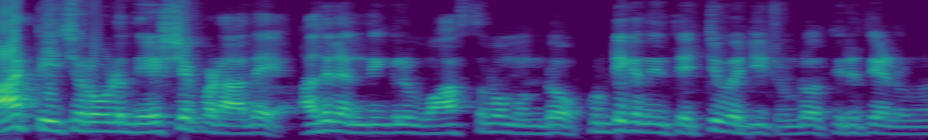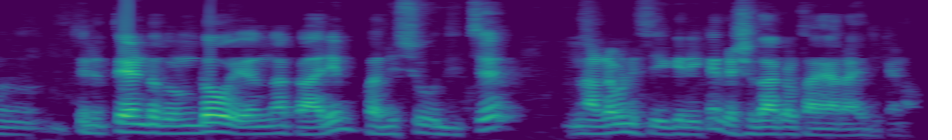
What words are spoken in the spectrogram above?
ആ ടീച്ചറോട് ദേഷ്യപ്പെടാതെ അതിലെന്തെങ്കിലും വാസ്തവമുണ്ടോ? കുട്ടിക്ക് എന്തെങ്കിലും തെറ്റ് പറ്റിയിട്ടുണ്ടോ? തിരുത്തേണ്ടത് തിരുത്തേണ്ടതുണ്ടോ? എന്ന കാര്യം പരിശോധിച്ച് നടപടി സ്വീകരിക്കാൻ രക്ഷിതാക്കൾ തയ്യാറായിരിക്കണം.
